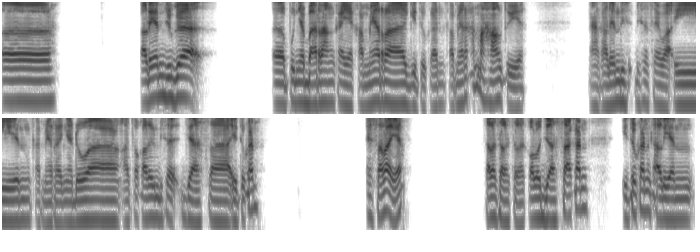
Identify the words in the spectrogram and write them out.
eh kalian juga eh, punya barang kayak kamera gitu kan. Kamera kan mahal tuh ya. Nah, kalian bisa sewain kameranya doang atau kalian bisa jasa itu kan eh salah ya. Salah salah salah. Kalau jasa kan itu kan kalian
